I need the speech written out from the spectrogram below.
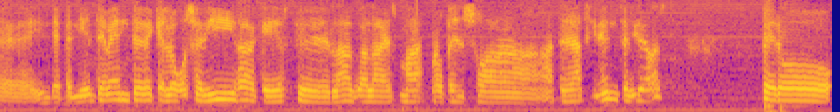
Eh, independientemente de que luego se diga que es que el Álvala es más propenso a, a tener accidentes y demás, pero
